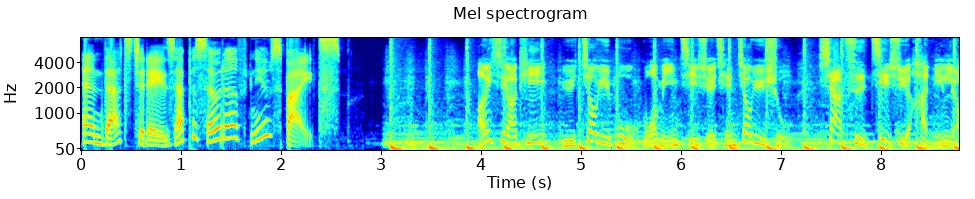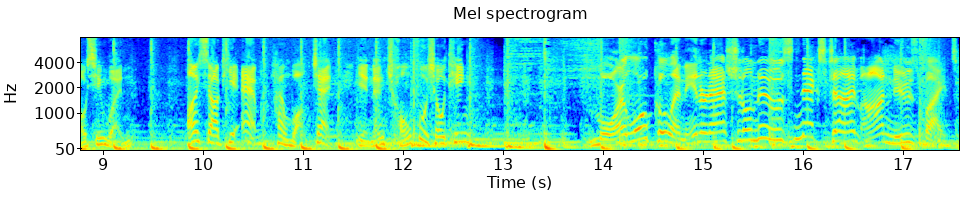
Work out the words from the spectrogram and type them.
And that's today's episode of News Bites. ICRT 与教育部国民及学前教育署下次继续和您聊新闻。 ICRT App 和网站也能重复收听。More local and international news next time on News Bites.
